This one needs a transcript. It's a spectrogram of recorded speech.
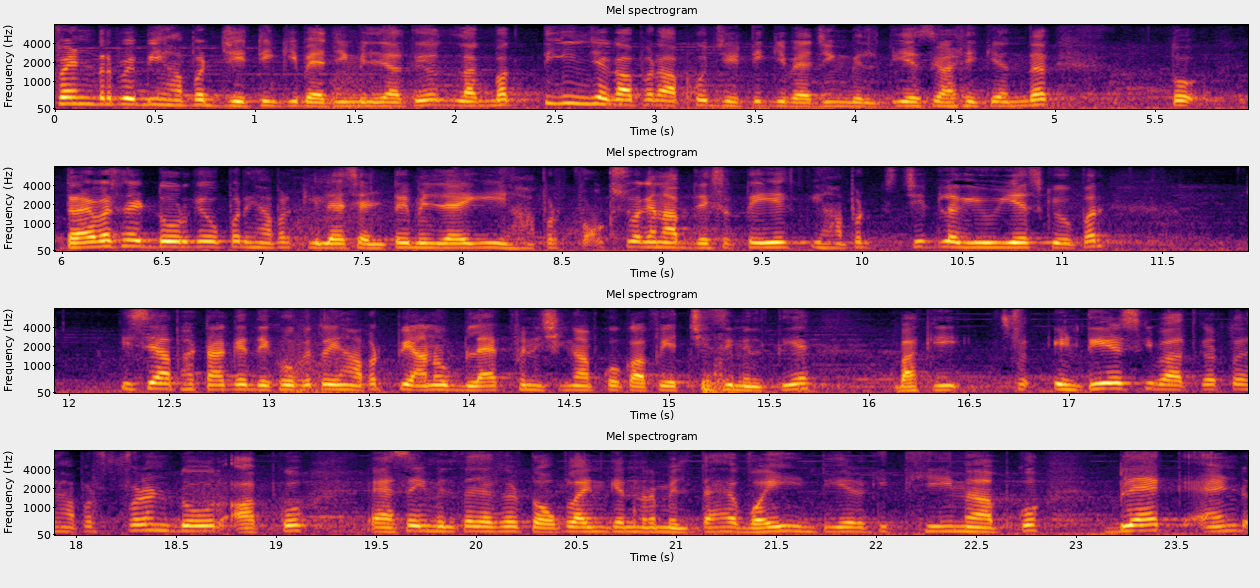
फेंडर पे भी यहाँ पर जीटी की बैजिंग मिल जाती है लगभग तीन जगह पर आपको जीटी की बैजिंग मिलती है इस गाड़ी के अंदर। तो ड्राइवर साइड डोर के ऊपर यहाँ पर किलेस एंट्री मिल जाएगी। यहाँ पर फॉक्स वैगन आप देख सकते हैं। यहाँ पर सीट लगी हुई है इसके ऊपर। इसे आप हटा के देखोगे तो यहाँ पर पियानो ब्लैक फिनिशिंग आपको काफ़ी अच्छी सी मिलती है। बाकी इंटीरियर्स की बात करें तो यहाँ पर फ्रंट डोर आपको ऐसे ही मिलता है जैसे टॉप लाइन के अंदर मिलता है। वही इंटीरियर की थीम है आपको ब्लैक एंड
